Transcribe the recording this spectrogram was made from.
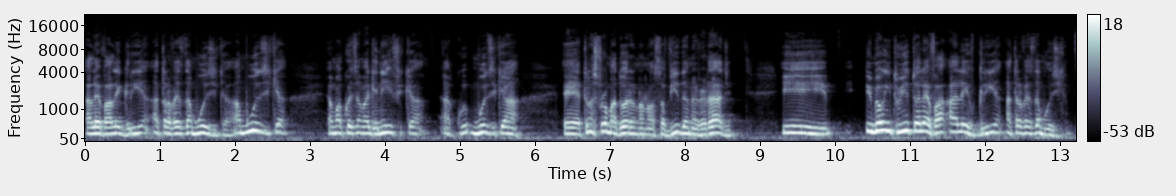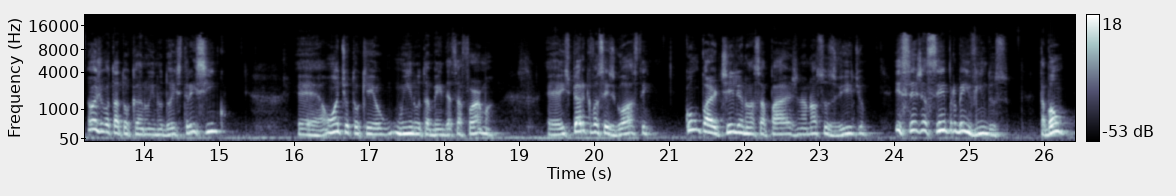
é levar alegria através da música. A música é uma coisa magnífica, a música é transformadora na nossa vida, não é verdade? E e meu intuito é levar a alegria através da música. Hoje eu vou estar tocando o hino 235. É, ontem eu toquei um hino também dessa forma. É, espero que vocês gostem. Compartilhe nossa página, nossos vídeos e sejam sempre bem-vindos, tá bom?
